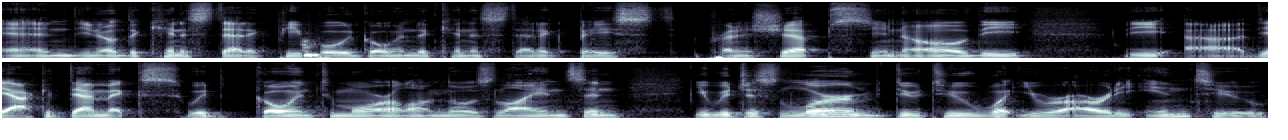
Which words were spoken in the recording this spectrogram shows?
and you know the kinesthetic people would go into kinesthetic based apprenticeships you know the the uh, the academics would go into more along those lines and you would just learn due to what you were already into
